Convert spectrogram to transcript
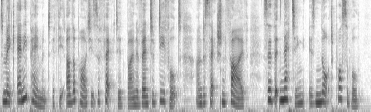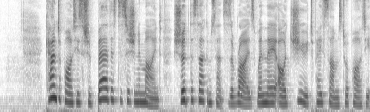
to make any payment if the other party is affected by an event of default under Section 5, so that netting is not possible. Counterparties should bear this decision in mind should the circumstances arise when they are due to pay sums to a party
